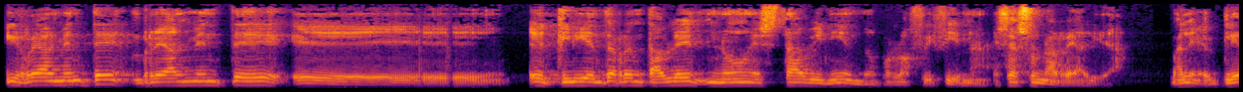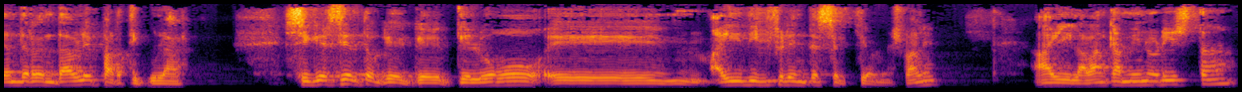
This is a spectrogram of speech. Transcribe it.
Y realmente, realmente eh, el cliente rentable no está viniendo por la oficina. Esa es una realidad. ¿vale? El cliente rentable particular. Sí que es cierto que, luego eh, hay diferentes secciones, ¿vale? Hay la banca minorista,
